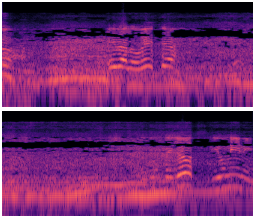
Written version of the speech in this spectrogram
Viendo es a lo bestia. Un Peugeot y un Mini.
